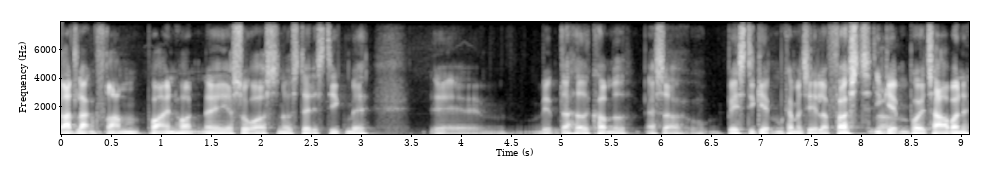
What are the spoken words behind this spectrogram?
ret langt fremme på egen hånd. Øh, jeg så også noget statistik med, øh, hvem der havde kommet altså bedst igennem, kan man sige, eller først ja. igennem på etaperne.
